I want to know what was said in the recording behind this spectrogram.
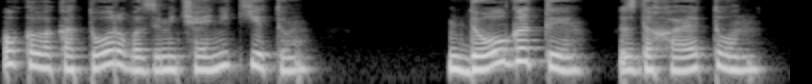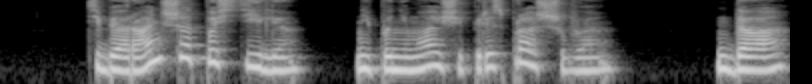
около которого замечаю Никиту. «Долго ты?» – вздыхает он. «Тебя раньше отпустили?» – непонимающе переспрашиваю. «Да»,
